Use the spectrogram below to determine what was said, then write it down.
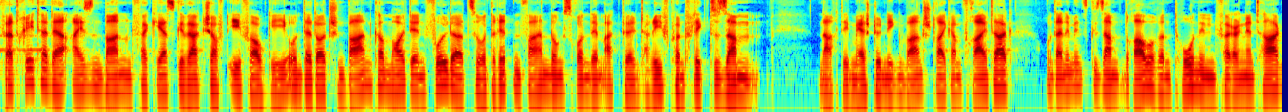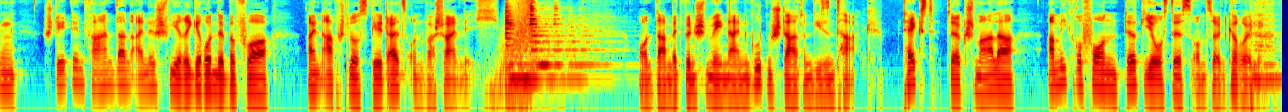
Vertreter der Eisenbahn- und Verkehrsgewerkschaft EVG und der Deutschen Bahn kommen heute in Fulda zur dritten Verhandlungsrunde im aktuellen Tarifkonflikt zusammen. Nach dem mehrstündigen Warnstreik am Freitag und einem insgesamt raueren Ton in den vergangenen Tagen steht den Verhandlern eine schwierige Runde bevor. Ein Abschluss gilt als unwahrscheinlich. Und damit wünschen wir Ihnen einen guten Start in diesen Tag. Text Dirk Schmaler, am Mikrofon Dirk Jostes und Sönke Röhling.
